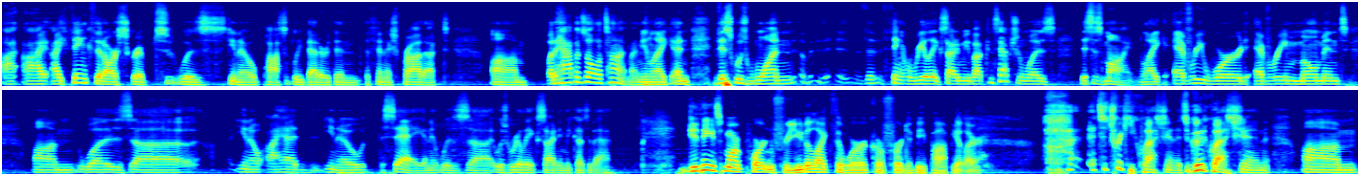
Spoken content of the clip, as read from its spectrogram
I, I think that our script was, you know, possibly better than the finished product. Um, but it happens all the time. I mean, like, and this was one. The thing that really excited me about Conception was this is mine. Like every word, every moment um, was, uh, you know, I had, you know, the say, and it was, uh, it was really exciting because of that. Do you think it's more important for you to like the work or for it to be popular? It's a tricky question. It's a good question. Um,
